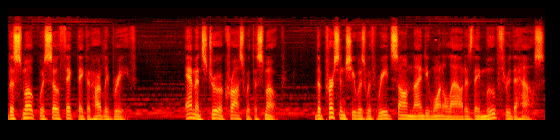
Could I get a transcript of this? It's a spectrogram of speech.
The smoke was so thick they could hardly breathe. Ammons drew a cross with the smoke. The person she was with read Psalm 91 aloud as they moved through the house.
